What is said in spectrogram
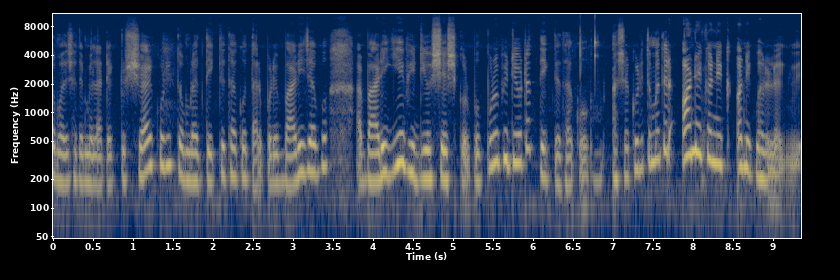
তোমাদের সাথে মেলাটা একটু শেয়ার করি। তোমরা দেখতে থাকো, তারপরে বাড়ি যাব। আর বাড়ি গিয়ে ভিডিও শেষ করব। পুরো ভিডিওটা দেখতে থাকো। আশা করি তোমাদের অনেক অনেক অনেক ভালো লাগবে।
